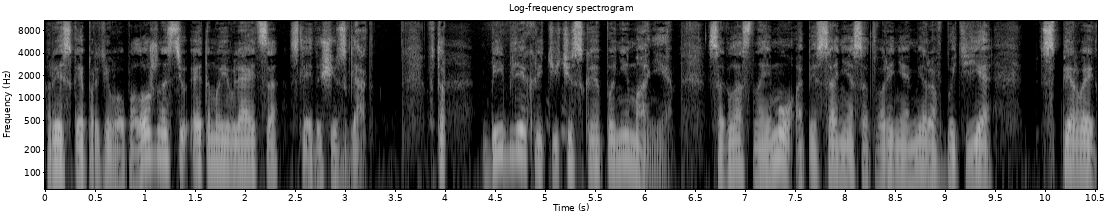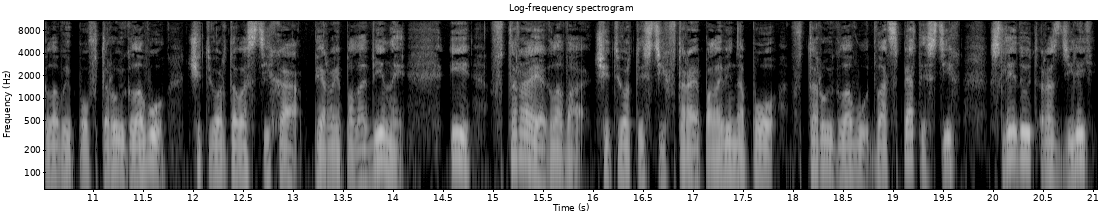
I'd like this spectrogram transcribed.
Резкой противоположностью этому является следующий взгляд. Второе. Библия критическое понимание. Согласно ему, описание сотворения мира в бытие с первой главы по вторую главу четвертого стиха первой половины и вторая глава четвертый стих вторая половина по вторую главу двадцать пятый стих следует разделить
